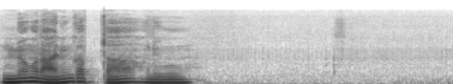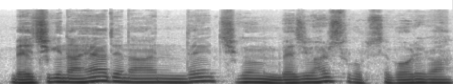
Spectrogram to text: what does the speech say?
운명은 아닌갑다. 그리고 매직이나 해야 되나 했는데 지금 매직 할 수가 없어요. 머리가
